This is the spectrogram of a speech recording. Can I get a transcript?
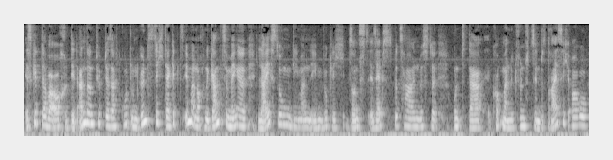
Es gibt aber auch den anderen Typ, der sagt, gut und günstig, da gibt es immer noch eine ganze Menge Leistungen, Leistungen, die man eben wirklich sonst selbst bezahlen müsste. Und da kommt man mit 15 bis 30 Euro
